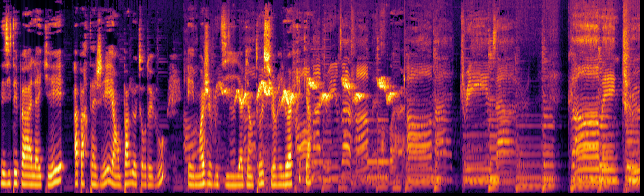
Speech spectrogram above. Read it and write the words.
n'hésitez pas à liker, à partager et à en parler autour de vous. Et moi, je vous dis à bientôt sur Hello Africa. true.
